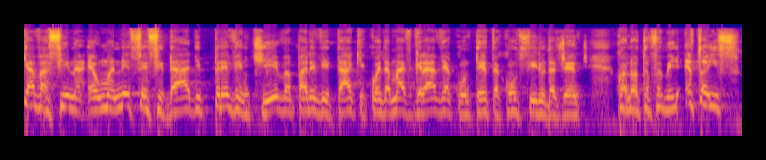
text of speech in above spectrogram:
que a vacina é uma necessidade preventiva para evitar que coisa mais grave aconteça com os filhos da gente, com a nossa família. É só isso.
